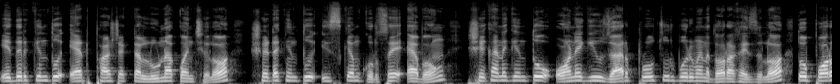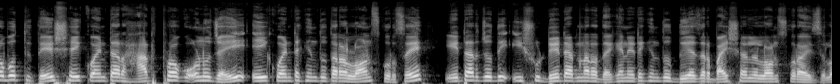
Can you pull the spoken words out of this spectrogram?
এদের কিন্তু অ্যাট ফার্স্ট একটা লুনা কয়েন ছিল, সেটা কিন্তু স্ক্যাম করছে এবং সেখানে কিন্তু অনেক ইউজার প্রচুর পরিমাণে ধরা খাইছিল। তো পরবর্তীতে সেই কয়েনটার হার্ড ফ্রক অনুযায়ী এই কয়েনটা কিন্তু তারা লঞ্চ করছে। এটার যদি ইস্যু ডেট আপনারা দেখেন, এটা কিন্তু দুই হাজার বাইশ সালে লঞ্চ করা হয়েছিল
